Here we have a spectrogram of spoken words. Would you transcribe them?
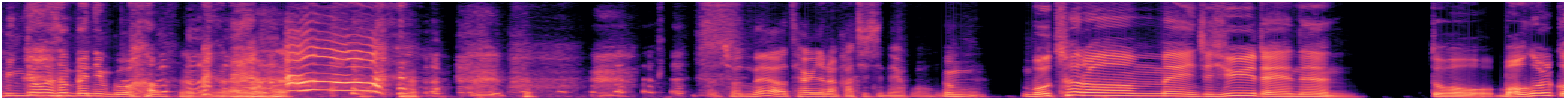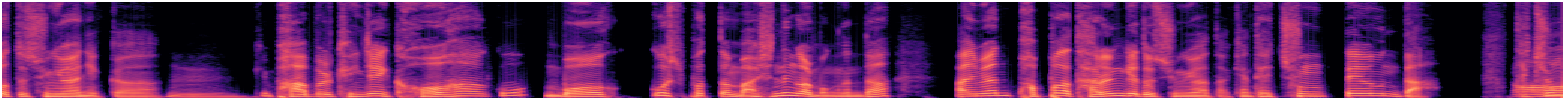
민경환 선배님 고함. 좋네요. 태영이랑 같이 지내고. 음, 모처럼의 이제 휴일에는 또 먹을 것도 중요하니까 음. 밥을 굉장히 거하고 먹 먹고 싶었던 맛있는 걸 먹는다. 아니면 밥보다 다른 게 더 중요하다. 그냥 대충 때운다. 대충 어.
